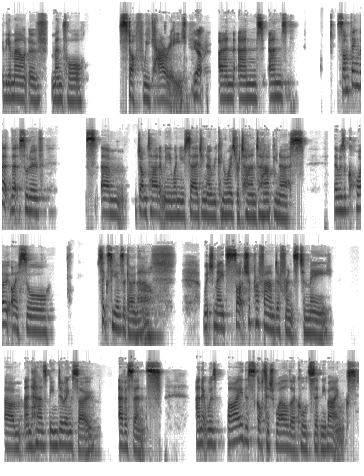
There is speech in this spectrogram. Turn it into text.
the amount of mental stuff we carry. Yeah. And and and something that that sort of um, jumped out at me when you said, you know, we can always return to happiness. There was a quote I saw six years ago now, which made such a profound difference to me um, and has been doing so ever since. And it was by the Scottish welder called Sydney Banks.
